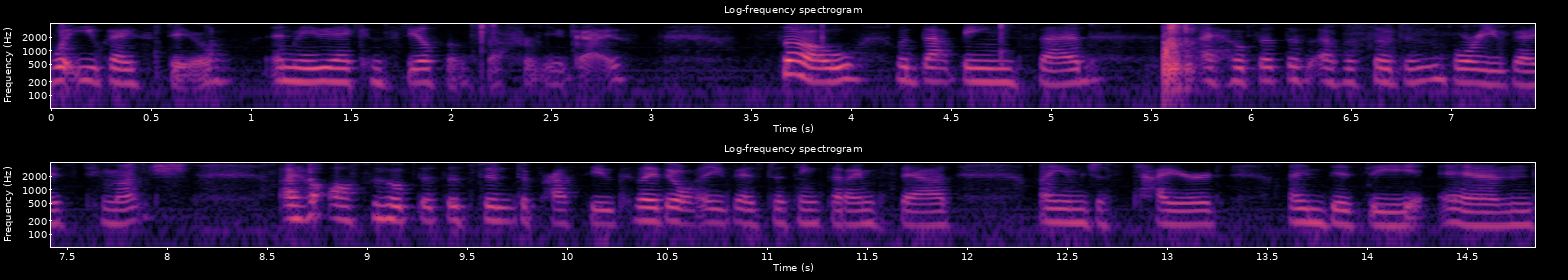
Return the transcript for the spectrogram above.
what you guys do and maybe i can steal some stuff from you guys so with that being said i hope that this episode didn't bore you guys too much I also hope that this didn't depress you because I don't want you guys to think that I'm sad. I am just tired. I'm busy and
